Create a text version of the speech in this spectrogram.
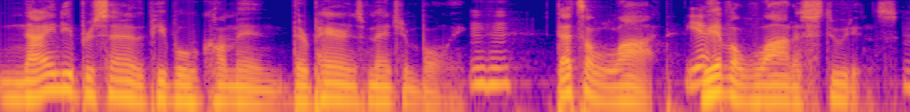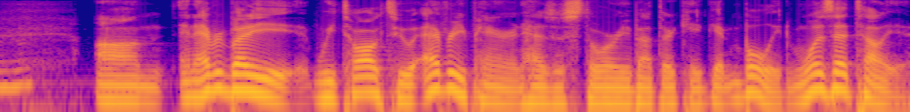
90% of the people who come in, their parents mention bullying. Mm-hmm. That's a lot. Yeah. We have a lot of students. Mm-hmm. Um, and everybody we talk to, every parent has a story about their kid getting bullied. And what does that tell you?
